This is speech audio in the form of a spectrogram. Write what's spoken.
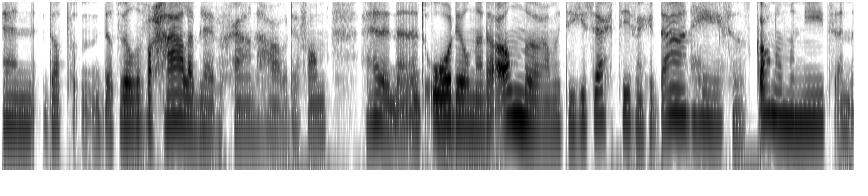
En dat, dat wil de verhalen blijven gaan houden. Van hè, het oordeel naar de ander. En wat die gezegd heeft en gedaan heeft. En dat kan allemaal niet. En,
